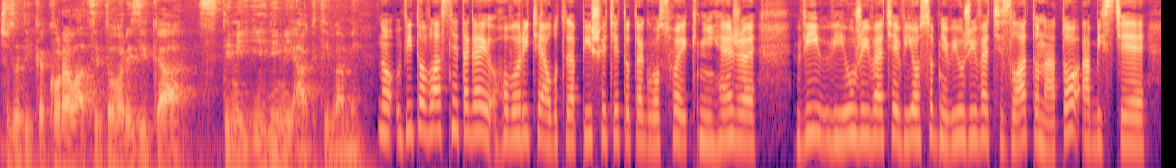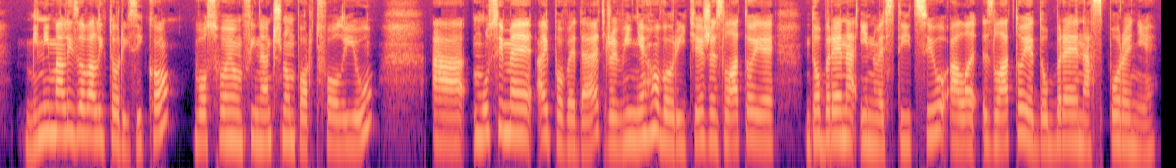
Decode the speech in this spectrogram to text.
čo sa týka korelácie toho rizika s tými inými aktívami. No vy to vlastne tak aj hovoríte, alebo teda píšete to tak vo svojej knihe, že vy využívate, vy osobne využívate zlato na to, aby ste minimalizovali to riziko vo svojom finančnom portfóliu a musíme aj povedať, že vy nehovoríte, že zlato je dobré na investíciu, ale zlato je dobré na sporenie.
